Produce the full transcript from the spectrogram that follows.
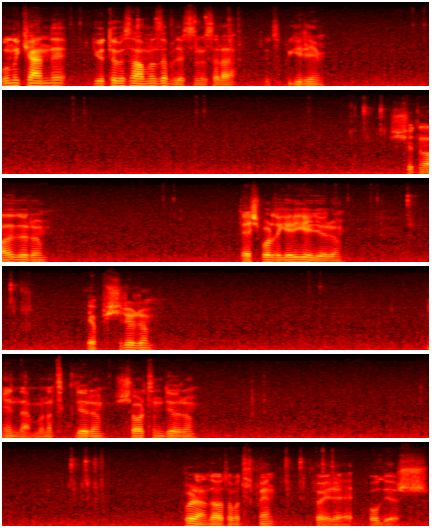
Bunu kendi YouTube hesabınıza bilirsiniz mesela. YouTube'a gireyim. Şuradan alıyorum. Dashboard'a geri geliyorum. Yapıştırıyorum. Yeniden buna tıklıyorum. Shorten diyorum. Buradan da otomatikmen böyle oluyor.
